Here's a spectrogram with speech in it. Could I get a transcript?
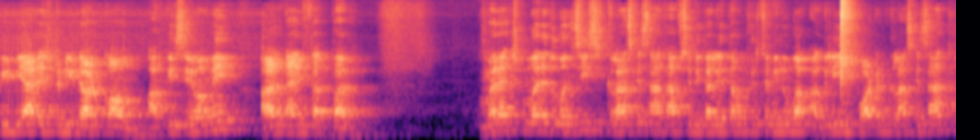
pbrstudy.com आपकी सेवा में ऑल टाइम तत्पर। मैं राजकुमार यदुवंशी इसी क्लास के साथ आपसे विदा लेता हूँ, फिर से मिलूँगा अगली इंपॉर्टेंट क्लास के साथ।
